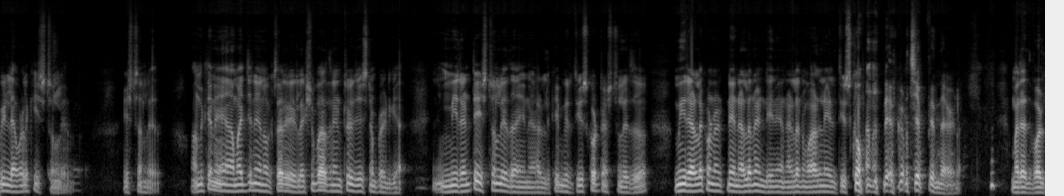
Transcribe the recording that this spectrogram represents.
వీళ్ళు ఎవరికి ఇష్టం లేదు. ఇష్టం లేదు. అందుకని ఆ మధ్య నేను ఒకసారి లక్ష్మీభారతిని ఇంటర్వ్యూ చేసినప్పుడు అడిగా మీరంటే ఇష్టం లేదు ఆయన వాళ్ళకి మీరు తీసుకోవటం ఇష్టం లేదు. మీరు వెళ్ళకుండా అంటే నేను వెళ్ళనండి నేను వెళ్ళను వాళ్ళని వెళ్ళి తీసుకోమనండి అని కూడా చెప్పింది ఆవిడ. మరి అది వాళ్ళు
